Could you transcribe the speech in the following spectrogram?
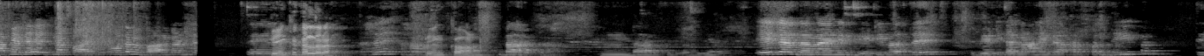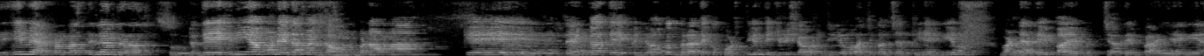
ਲਫਾਫੇ ਦੇ ਵਿੱਚ ਨਾ ਪਾ ਕੇ ਉਹ ਤਾਂ ਮੈਂ ਬਾਹਰ ਕੱਢ ਲਿਆ। ਤੇ ਪਿੰਕ ਕਲਰ ਹੈ ਹਾਂ। ਪਿੰਕ ਆ ਨਾ? ਡਾਰਕ ਹੂੰ। ਡਾਰਕ ਵਧੀਆ। ਇਹ ਲਿਆਂਦਾ ਮੈਂ ਮੇਰੀ ਬੇਟੀ ਵਾਸਤੇ। ਤੇ ਬੇਟੀ ਦਾ ਨਾਮ ਹੈਗਾ ਅਰਪਨਦੀਪ। ਤੇ ਇਹ ਮੈਂ ਅਰਪਨ ਵਾਸਤੇ ਲਿਆਂਦਾ ਸੂਟ। ਦੇਖਦੀ ਆ ਹੁਣ ਇਹਦਾ ਮੈਂ ਗਾਊਨ ਬਣਾਉਣਾ ਕਿ ਲਹਿੰਗਾ ਤੇ ਇੱਕ ਜੋ ਘੱਗਰਾ ਤੇ ਇੱਕ ਕੁੜਤੀ ਹੁੰਦੀ ਜਿਹੜੀ ਸ਼ਾਰਟ ਜੀ ਉਹ ਅੱਜ ਕੱਲ ਚੱਲਦੀ ਹੈਗੀ ਆ। ਹੁਣ ਵੱਡਿਆਂ ਦੇ ਵੀ ਪਾਏ ਬੱਚਿਆਂ ਦੇ ਵੀ ਪਾਏ ਹੈਗੇ ਆ।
